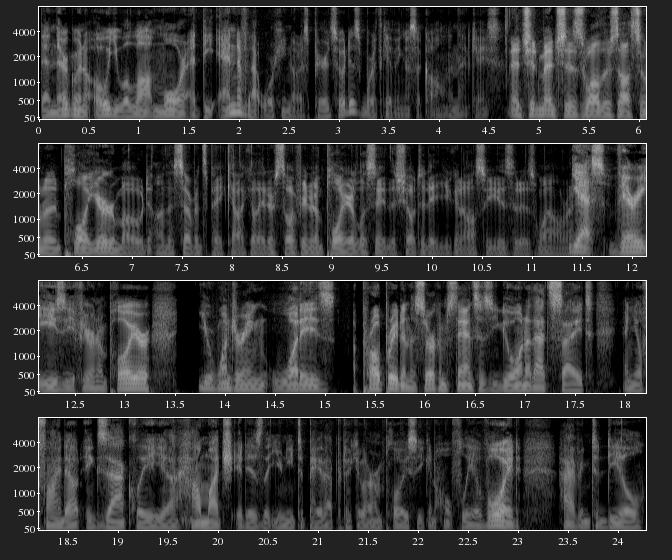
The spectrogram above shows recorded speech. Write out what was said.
then they're going to owe you a lot more at the end of that working notice period. So it is worth giving us a call in that case. And should mention as well, there's also an employer mode on the severance pay calculator. So if you're an employer listening to the show today, you can also use it as well, right? Yes, very easy. If you're an employer, you're wondering what is appropriate in the circumstances, you go onto that site and you'll find out exactly uh, how much it is that you need to pay that particular employee so you can hopefully avoid having to deal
